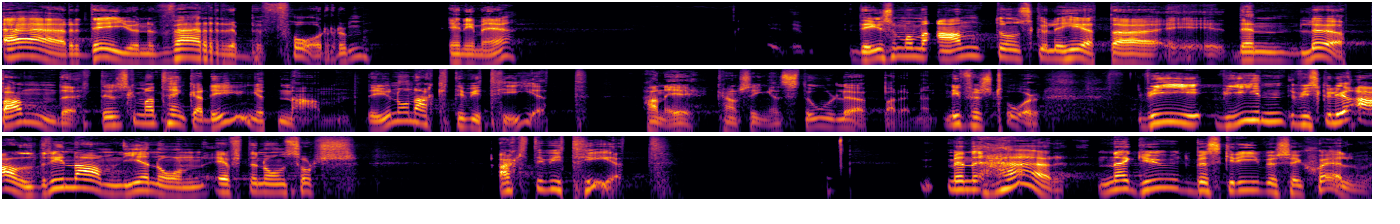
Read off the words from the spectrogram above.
är, det är ju en verbform. Är ni med? Det är ju som om Anton skulle heta eh, den löpande. Det skulle man tänka, det är ju inget namn. Det är ju någon aktivitet. Han är kanske ingen stor löpare, men ni förstår. Vi, vi, vi skulle ju aldrig namnge någon efter någon sorts aktivitet. Men här, när Gud beskriver sig själv,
